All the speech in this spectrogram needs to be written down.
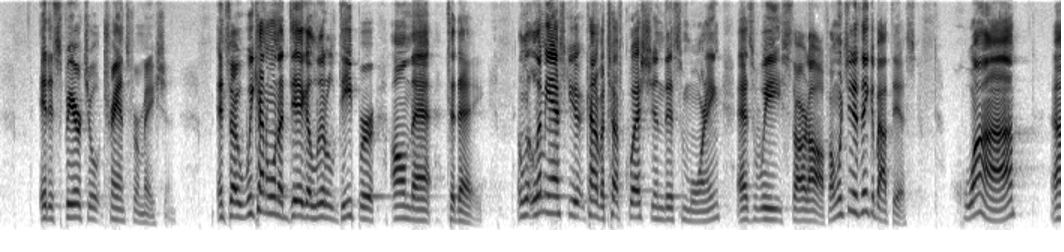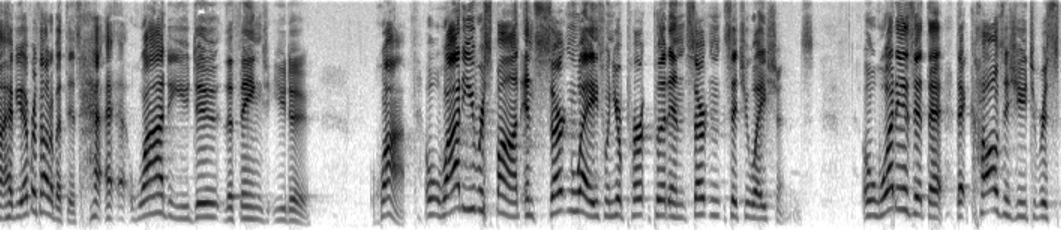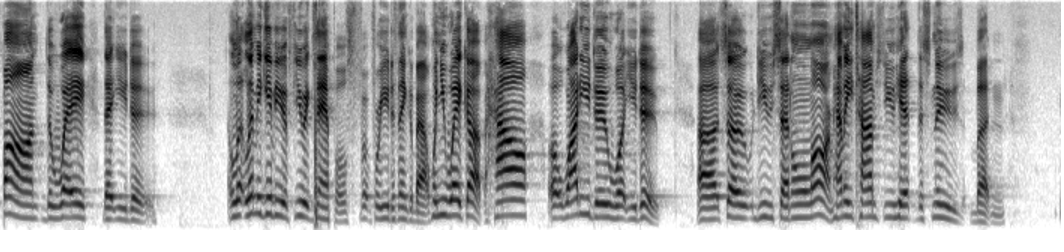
it is spiritual transformation. And so we kind of want to dig a little deeper on that today. Let me ask you kind of a tough question this morning as we start off. I want you to think about this. Why, uh, have you ever thought about this? Uh, uh, why do you do the things you do? Why? Why do you respond in certain ways when you're put in certain situations? What is it that, that causes you to respond the way that you do? Let, let me give you a few examples for, for, you to think about. When you wake up, how, uh, why do you do what you do? Uh, so, do you set an alarm? How many times do you hit the snooze button?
